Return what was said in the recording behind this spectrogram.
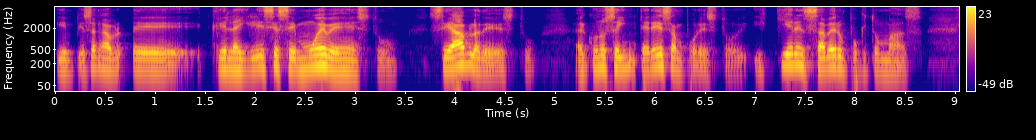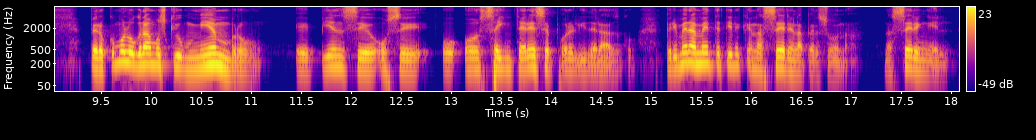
y empiezan a eh, que la iglesia se mueve esto, se habla de esto, algunos se interesan por esto y quieren saber un poquito más. Pero ¿cómo logramos que un miembro eh, piense o se, o, se interese por el liderazgo. Primeramente tiene que nacer en la persona, nacer en él.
